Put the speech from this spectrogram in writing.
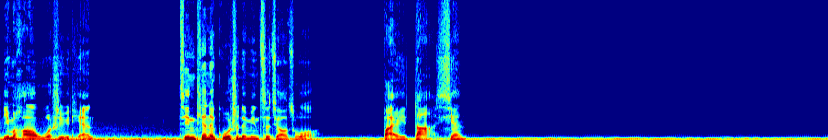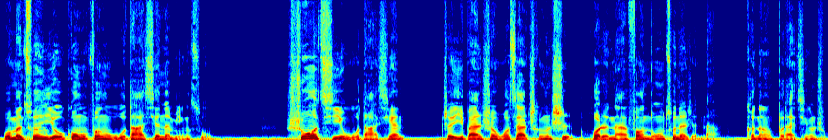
你们好，我是雨田。今天的故事的名字叫做《白大仙》。我们村有供奉五大仙的民俗。说起五大仙，这一般生活在城市或者南方农村的人呢，可能不太清楚。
